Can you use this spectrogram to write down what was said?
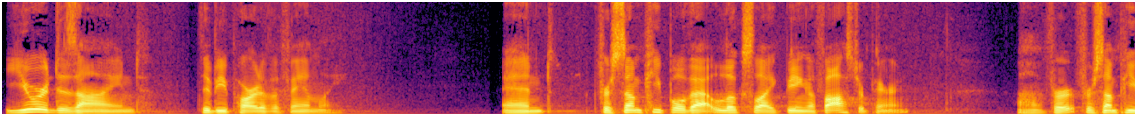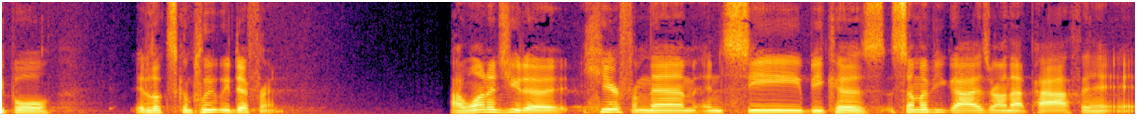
You are designed to be part of a family. And for some people, that looks like being a foster parent. Uh, for, for some people, it looks completely different. I wanted you to hear from them and see because some of you guys are on that path and,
